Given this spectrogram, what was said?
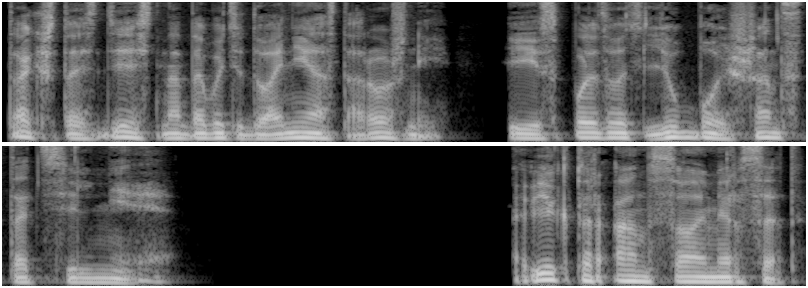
Так что здесь надо быть вдвойне осторожней и использовать любой шанс стать сильнее. Виктор Ансуа Мерсет.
